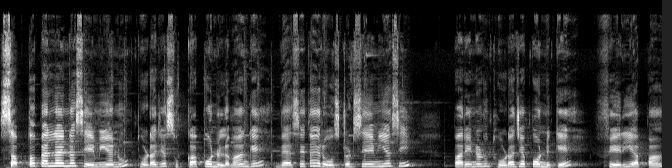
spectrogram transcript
ਸਭ ਤੋਂ ਪਹਿਲਾਂ ਇਹਨਾਂ ਸੇਵੀਆਂ ਨੂੰ ਥੋੜਾ ਜਿਹਾ ਸੁੱਕਾ ਭੁੰਨ ਲਵਾਂਗੇ। ਵੈਸੇ ਤਾਂ ਇਹ ਰੋਸਟਡ ਸੇਵੀਆਂ ਸੀ, ਪਰ ਇਹਨਾਂ ਨੂੰ ਥੋੜਾ ਜਿਹਾ ਭੁੰਨ ਕੇ ਫੇਰ ਹੀ ਆਪਾਂ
